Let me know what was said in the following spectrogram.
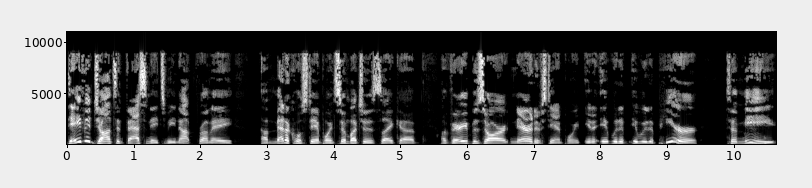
David Johnson fascinates me, not from a, a medical standpoint so much as like a, a very bizarre narrative standpoint. It, it would, it would appear to me,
